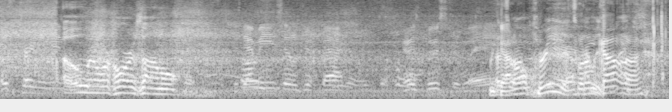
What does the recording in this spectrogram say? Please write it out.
It's turning. Oh, and we're horizontal. That means it'll drift back. There's booster way. We got all three. That's what I'm counting on.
